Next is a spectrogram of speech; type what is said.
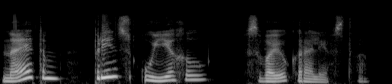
На этом принц уехал в свое королевство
